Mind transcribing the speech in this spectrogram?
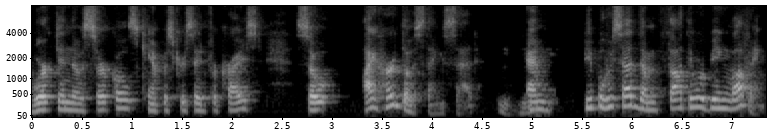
worked in those circles, Campus Crusade for Christ. So I heard those things said, mm-hmm. and people who said them thought they were being loving.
